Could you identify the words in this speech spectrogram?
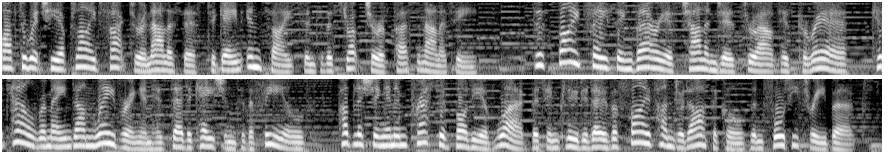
after which he applied factor analysis to gain insights into the structure of personality. Despite facing various challenges throughout his career, Cattell remained unwavering in his dedication to the field, publishing an impressive body of work that included over 500 articles and 43 books.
